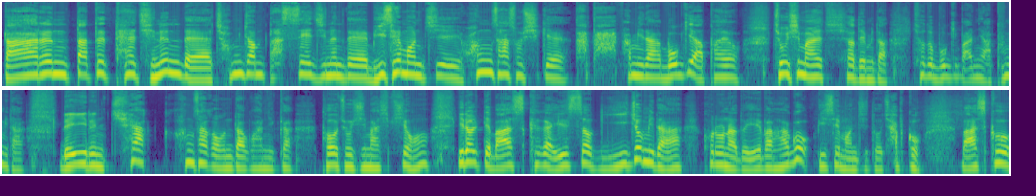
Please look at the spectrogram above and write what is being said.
날은 따뜻해지는데 점점 따스해지는데 미세먼지 황사 소식에 답답합니다. 목이 아파요. 조심하셔야 됩니다. 저도 목이 많이 아픕니다. 내일은 최악 황사가 온다고 하니까 더 조심하십시오. 이럴 때 마스크가 일석이조입니다. 코로나도 예방하고 미세먼지도 잡고 마스크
